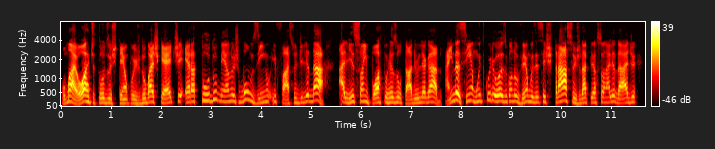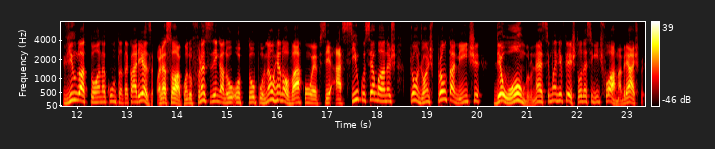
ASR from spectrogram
o maior de todos os tempos do basquete, era tudo menos bonzinho e fácil de lidar. Ali só importa o resultado e o legado. Ainda assim, é muito curioso quando vemos esses traços da personalidade vindo à tona com tanta clareza. Olha só, quando Francis Enganou optou por não renovar com o UFC há cinco semanas, John Jones prontamente deu o ombro, né, se manifestou da seguinte forma, abre aspas,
